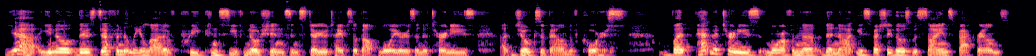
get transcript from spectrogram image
Yeah, you know, there's definitely a lot of preconceived notions and stereotypes about lawyers and attorneys. Uh, jokes abound, of course. But patent attorneys, more often than not, especially those with science backgrounds,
